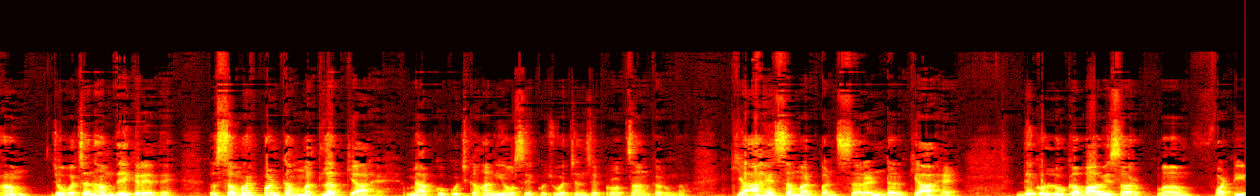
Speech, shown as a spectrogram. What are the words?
हम, जो वचन हम देख रहे थे तो समर्पण का मतलब क्या है? मैं आपको कुछ कहानियों से, कुछ वचन से प्रोत्साहन करूँगा। क्या है समर्पण? सरेंडर क्या है? देखो, लूका बाविस और फोर्टी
